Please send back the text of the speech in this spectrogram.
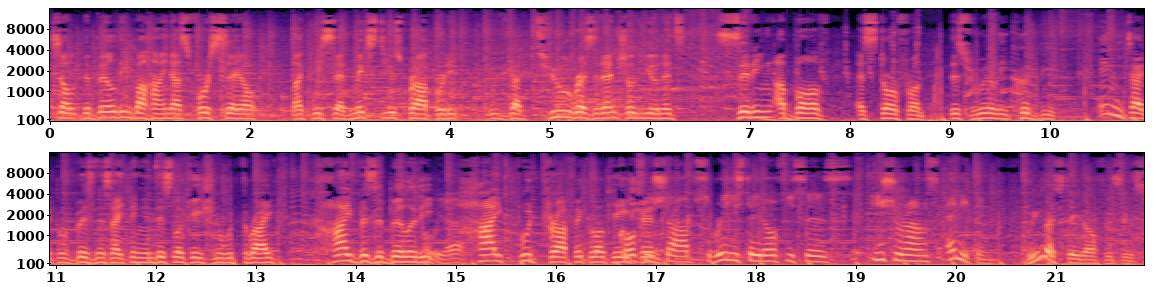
So the building behind us for sale, like we said, mixed use property. We've got two residential units sitting above a storefront. This really could be any type of business, I think, in this location would thrive. High visibility, Oh, yeah. high foot traffic location. Coffee shops, real estate offices, insurance, anything. real estate offices.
